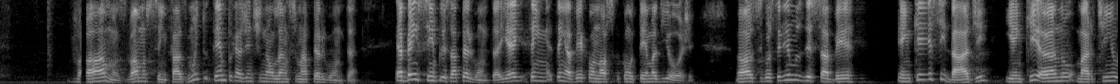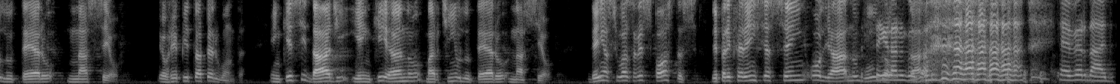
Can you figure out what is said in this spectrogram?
Vamos, vamos sim. Faz muito tempo que a gente não lança uma pergunta. É bem simples a pergunta e é, tem, tem a ver com o, nosso, com o tema de hoje. Nós gostaríamos de saber em que cidade e em que ano Martinho Lutero nasceu. Eu repito a pergunta em que cidade e em que ano Martinho Lutero nasceu. Deem as suas respostas, de preferência sem olhar no Google. Sem olhar no tá? Google. é verdade.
